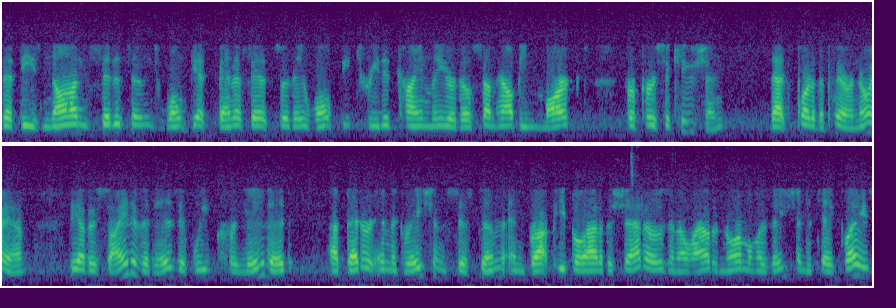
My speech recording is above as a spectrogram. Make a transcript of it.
that these non citizens won't get benefits or they won't be treated kindly or they'll somehow be marked for persecution. That's part of the paranoia. The other side of it is if we created a better immigration system and brought people out of the shadows and allowed a normalization to take place,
